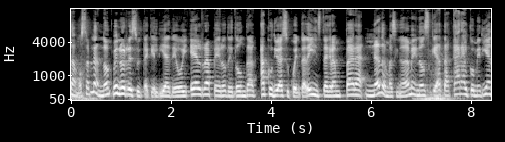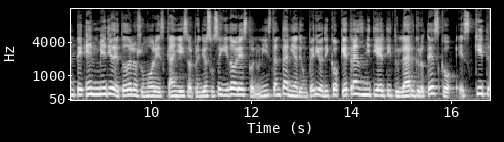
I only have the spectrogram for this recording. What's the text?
estamos hablando? Bueno, resulta que el día de hoy el rapero de Donda acudió a su cuenta de Instagram para nada más y nada menos que atacar al comediante en medio de todos los rumores. Kanye sorprendió a sus seguidores con una instantánea de un periódico que transmitía el titular grotesco Skid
